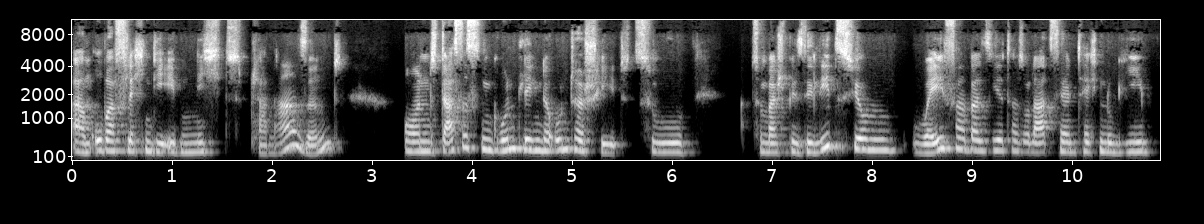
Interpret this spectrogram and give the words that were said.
ähm, Oberflächen, die eben nicht planar sind. Und das ist ein grundlegender Unterschied zu zum Beispiel Silizium-Wafer-basierter Solarzellentechnologie,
